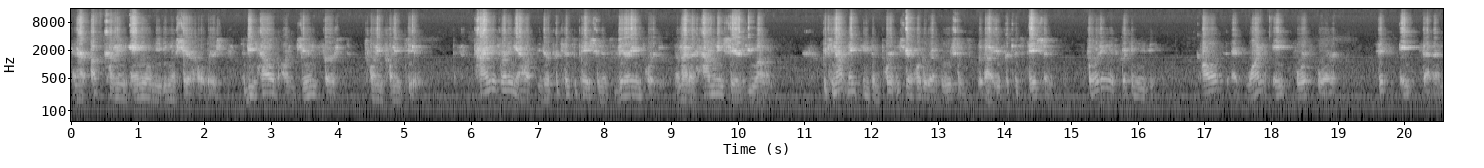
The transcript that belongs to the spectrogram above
in our upcoming annual meeting of shareholders to be held on June 1st, 2022. Time is running out, and your participation is very important, how many shares you own. We cannot make these important shareholder resolutions without your participation. Voting is quick and easy. Call us at 1 844 687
